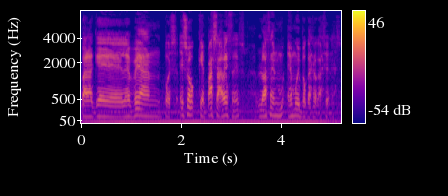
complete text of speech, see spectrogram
para que les vean, pues eso que pasa a veces, lo hacen en muy pocas ocasiones.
